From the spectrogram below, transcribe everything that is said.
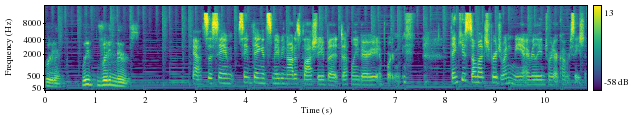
reading read reading news yeah it's the same same thing it's maybe not as flashy but definitely very important thank you so much for joining me i really enjoyed our conversation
